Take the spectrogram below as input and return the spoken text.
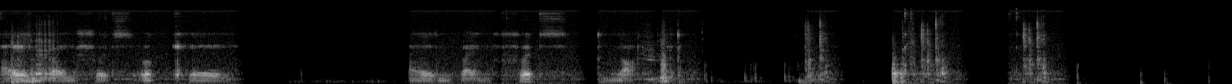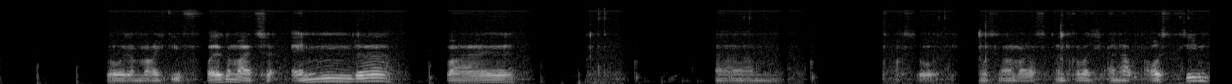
Eisenbeinschutz, okay. Eisenbeinschutz, ja. So, dann mache ich die Folge mal zu Ende, weil... Ähm, ach so, ich muss noch mal das andere, was ich anhabe, ausziehen.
